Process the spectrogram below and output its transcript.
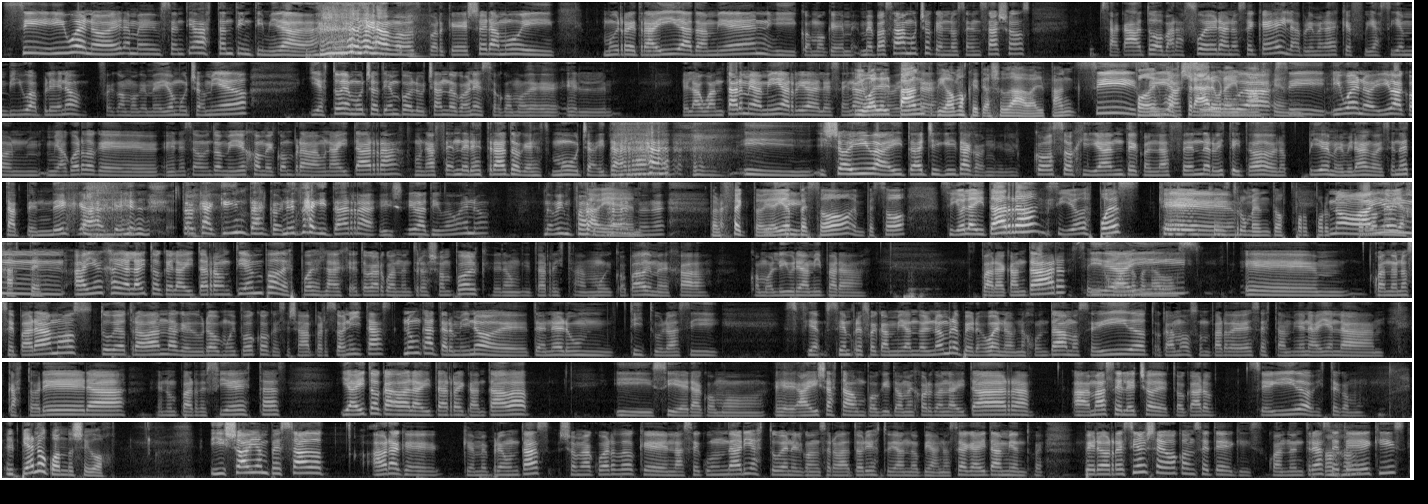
sí, y bueno, era me sentía bastante intimidada, digamos, porque yo era muy muy retraída también y como que me pasaba mucho que en los ensayos sacaba todo para afuera, no sé qué, y la primera vez que fui así en vivo a pleno fue como que me dio mucho miedo y estuve mucho tiempo luchando con eso, como de el, el aguantarme a mí arriba del escenario. Igual el ¿viste? punk, digamos que te ayudaba, el punk Sí, podés sí, mostrar una imagen. Sí, y bueno, iba con, me acuerdo que en ese momento mi viejo me compra una guitarra, una Fender Strato, que es mucha guitarra, y, y yo iba ahí toda chiquita con el coso gigante, con la Fender, viste, y todos los pibes me miraban como diciendo, esta pendeja que toca quintas con esa guitarra, y yo iba tipo, bueno, no me importa. bien. ¿entendés? Perfecto, y ahí sí. empezó, empezó, siguió la guitarra y siguió después. ¿Qué, Eh, qué instrumentos? ¿Por, por, no, por dónde en, viajaste? Ahí en High Alight toqué la guitarra un tiempo, después la dejé de tocar cuando entró John Paul, que era un guitarrista muy copado y me dejaba como libre a mí para, para cantar. Y de jugando con la ahí, eh, cuando nos separamos, tuve otra banda que duró muy poco, que se llama Personitas. Nunca terminó de tener un título así siempre fue cambiando el nombre, pero bueno, nos juntábamos seguido, tocamos un par de veces también ahí en la Castorera, en un par de fiestas, y ahí tocaba la guitarra y cantaba, y sí, era como, eh, ahí ya estaba un poquito mejor con la guitarra, además el hecho de tocar seguido, viste, como... ¿El piano cuándo llegó? Y yo había empezado, ahora que, que me preguntás, yo me acuerdo que en la secundaria estuve en el conservatorio estudiando piano, o sea que ahí también tuve. Pero recién llegó con CTX, cuando entré a Ajá. CTX,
